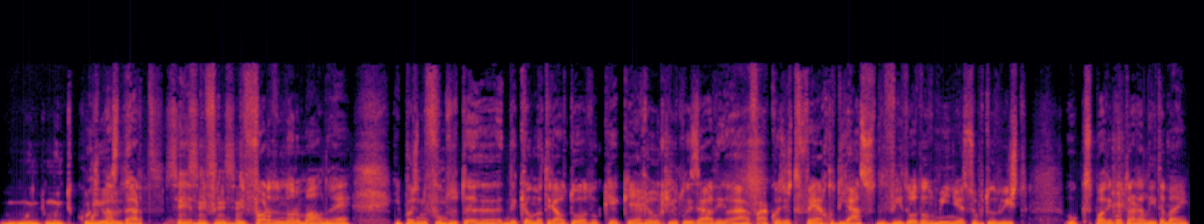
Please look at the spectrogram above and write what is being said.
muito, muito curioso. Um de arte, sim, é, sim, de, sim, de, fora do normal, não é? E depois, no fundo, daquele material todo que, que é reutilizado, há, há, coisas de ferro, de aço, de vidro ou de alumínio, é sobretudo isto o que se pode encontrar ali também.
